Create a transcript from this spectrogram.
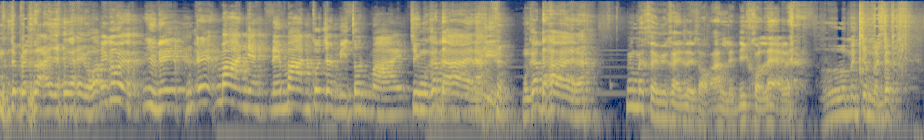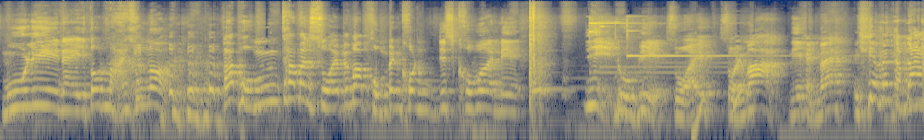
มันจะเป็นลายยังไงวะ ไม่ก็แบบอยู่ในเอ๊ะม่านไงในม่านก็จะมีต้นไม้จริงมันก็ได้นะ มันก็ได้นะ ไม่ไม่เคยมีใครใส่สองอันเลยนี่คนแรกเลย เออ มันจะเหมือนแบบมูลี่ในต้นไม้ข้างนอก ถ้าผมถ้ามันสวยแปลว่าผมเป็นคน discover นี่ นี่ดูพี่ สวยสวยมาก นี่เห็นไหมไอ้เหี้ยไม่งกลับด้าน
